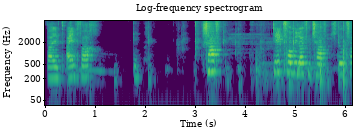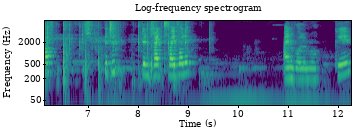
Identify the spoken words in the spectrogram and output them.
weil es einfach. Du. Schaf! Direkt vor mir läuft ein Schaf. Stirb, Schaf. Bitte. Gönn drei, zwei Wolle. Eine Wolle nur. Okay.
